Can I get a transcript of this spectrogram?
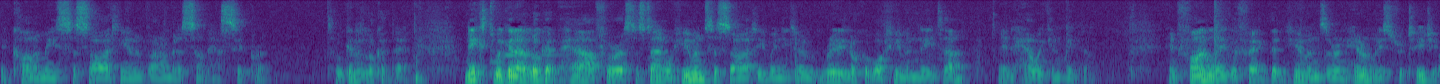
economy, society and environment are somehow separate. So we're going to look at that. Next we're going to look at how for a sustainable human society we need to really look at what human needs are and how we can meet them. And finally, the fact that humans are inherently strategic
